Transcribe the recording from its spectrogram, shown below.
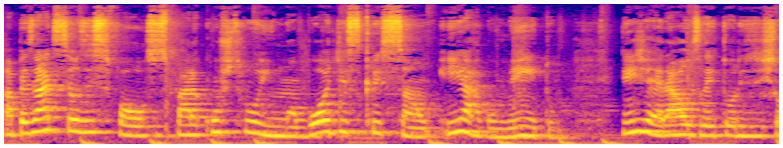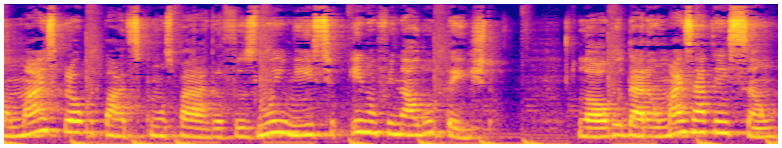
Apesar de seus esforços para construir uma boa descrição e argumento, em geral os leitores estão mais preocupados com os parágrafos no início e no final do texto. Logo, darão mais atenção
